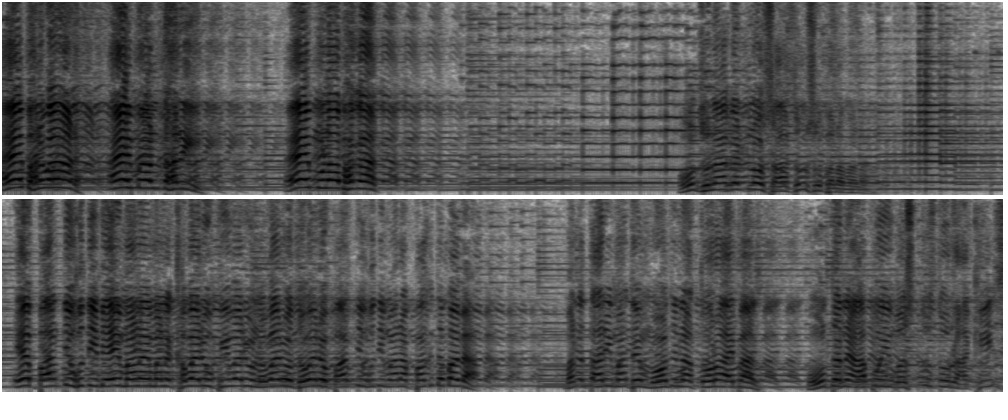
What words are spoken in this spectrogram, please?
છે એ ભરવાડ, એ માલધારી, એ મૂળા ભગત. હું જુનાગઢ નો સાધુ છું ભલામણા એ પાંતી સુધી બે માણે મને ખવાર્યું, પીવાર્યું, નવાર્યો, ધોવાર્યો, પાંતી સુધી મારા પગ દબાવ્યા. મને તારી માથે મોજના તોરા આપ્યા. હું તને આપું એ વસ્તુ તું રાખીશ.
